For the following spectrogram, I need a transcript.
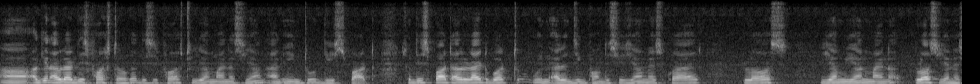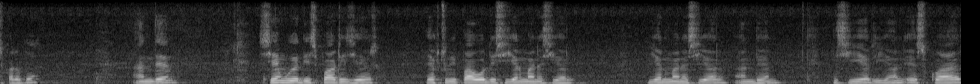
uh, again I will add this first okay this is first m minus n and into this part so this part I will write but in arranging form this is m square plus m minus plus n square. Okay, and then same way this part is here, x to the power this n minus l, and then this here n square,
